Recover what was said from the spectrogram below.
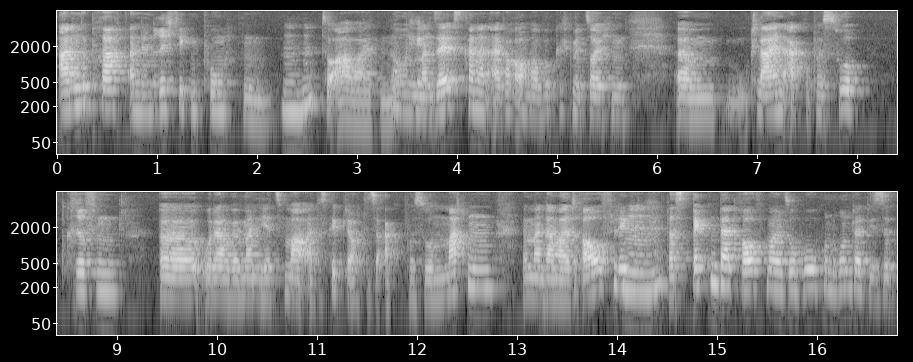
angebracht, an den richtigen Punkten mhm. zu arbeiten. Ne? Okay. Und man selbst kann dann einfach auch mal wirklich mit solchen ähm, kleinen Akupressurgriffen äh, oder wenn man jetzt mal, es gibt ja auch diese Akupressurmatten, wenn man da mal drauf legt, mhm. das Becken da drauf mal so hoch und runter, diese,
